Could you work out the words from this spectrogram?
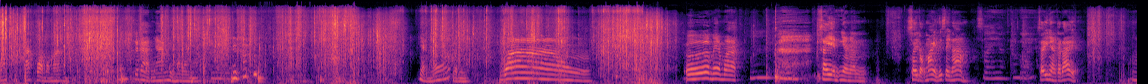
มานักพ่อมามา กระดาษงานหรือฮอเนาะอย่างน้อยกว่านี้ ว้าว เออ แม่มาก ใส่อันอย่างอันใส่ดอกไม้หรือใส่น้ Säg inte dig. ำใส่อหย่างก็ได้อ่า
